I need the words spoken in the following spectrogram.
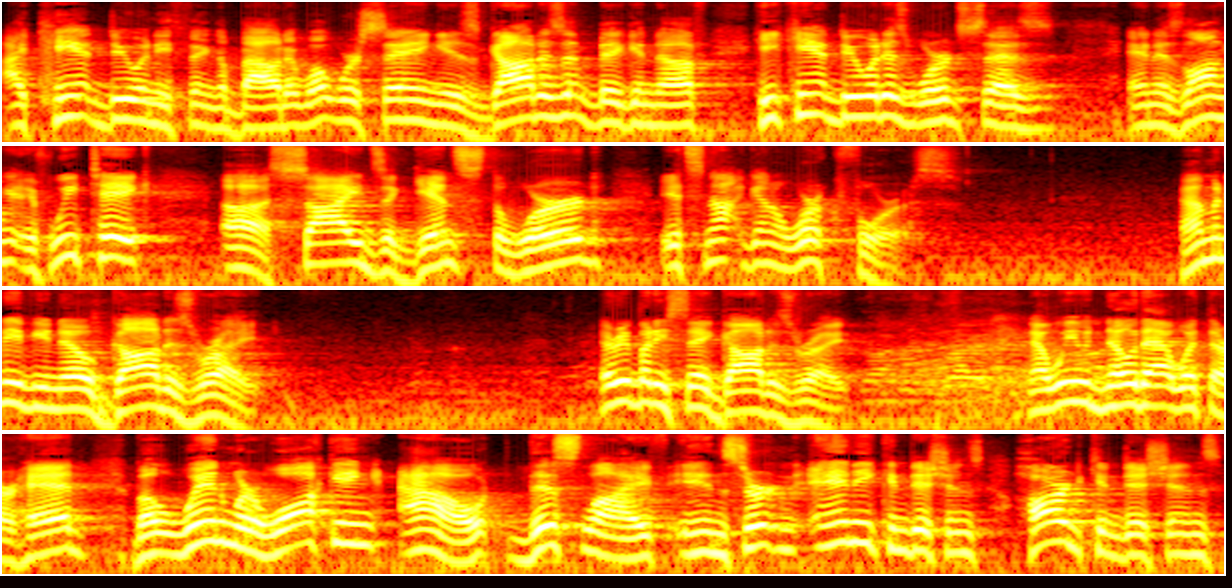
I can't do anything about it, what we're saying is God isn't big enough, He can't do what His Word says, and as long if we take uh, sides against the Word, it's not going to work for us. How many of you know God is right? Everybody say God is right. Now, we would know that with our head, but when we're walking out this life in certain any conditions, hard conditions,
